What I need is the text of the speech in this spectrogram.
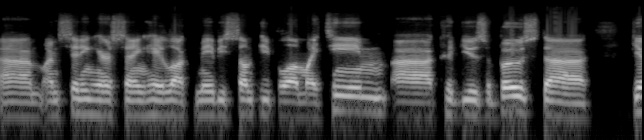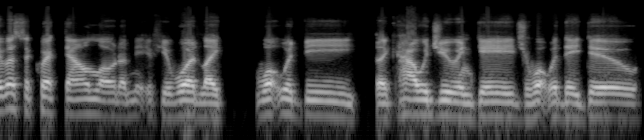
Um, I'm sitting here saying, hey, look, maybe some people on my team uh, could use a boost. Uh, give us a quick download, if you would, like what would be like how would you engage or what would they do?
